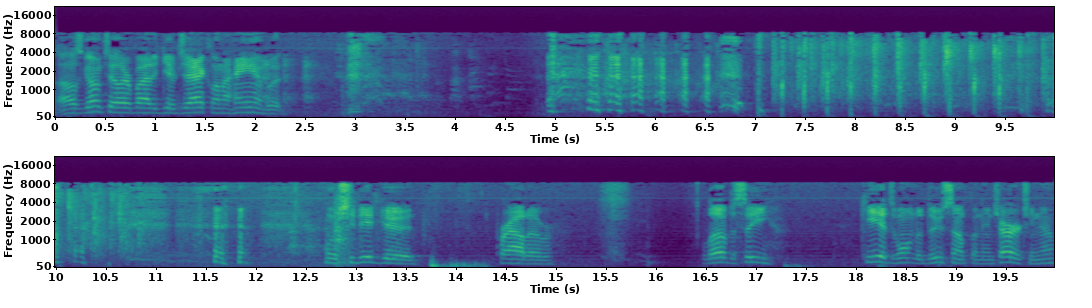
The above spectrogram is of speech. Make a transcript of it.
I was going to tell everybody to give Jacqueline a hand, but. well, she did good. Proud of her. Love to see kids wanting to do something in church, you know.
